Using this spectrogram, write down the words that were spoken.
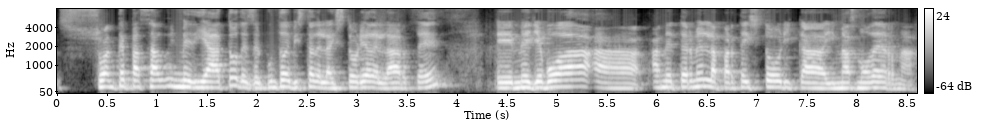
su antepasado inmediato desde el punto de vista de la historia del arte, eh, me llevó a, a, meterme en la parte histórica y más moderna.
